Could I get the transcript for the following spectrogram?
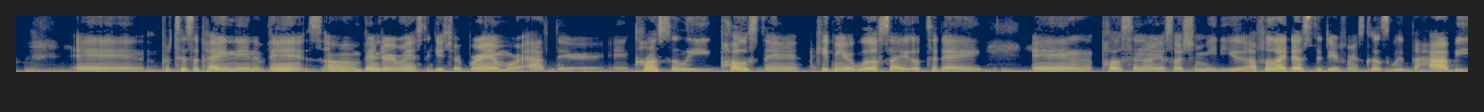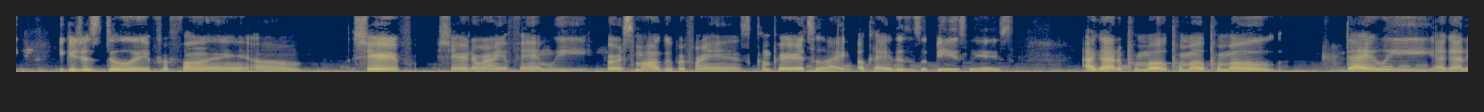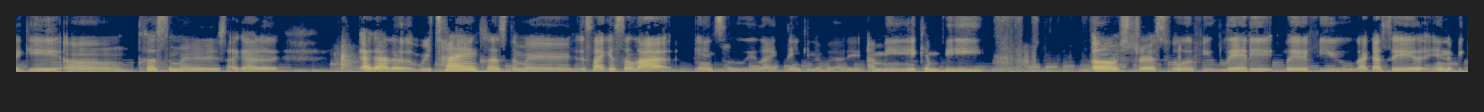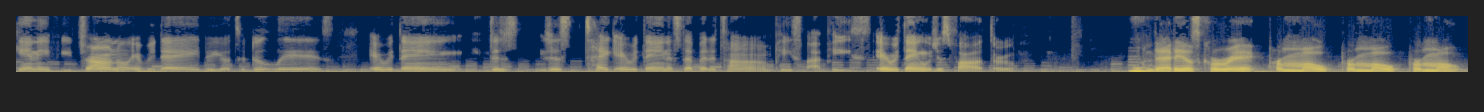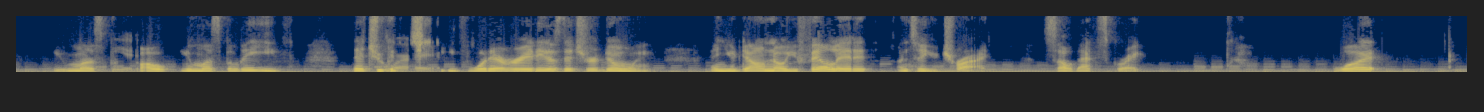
and participating in events, um, vendor events to get your brand more out there, and constantly posting, keeping your website up to date, and posting on your social media. I feel like that's the difference because with the hobby, you could just do it for fun, um, share it, share it around your family or a small group of friends, compared to like, okay, this is a business. I gotta promote, promote, promote daily. I gotta get um, customers. I gotta I gotta retain customers. It's like it's a lot into it, like thinking about it. I mean, it can be uh, stressful if you let it, but if you, like I said in the beginning, if you journal every day, do your to do list, everything, just just take everything a step at a time, piece by piece. Everything will just fall through. That is correct. Promote, promote, promote. You must promote. You must believe that you can right. achieve whatever it is that you're doing. And you don't know you fail at it until you try. So that's great. What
